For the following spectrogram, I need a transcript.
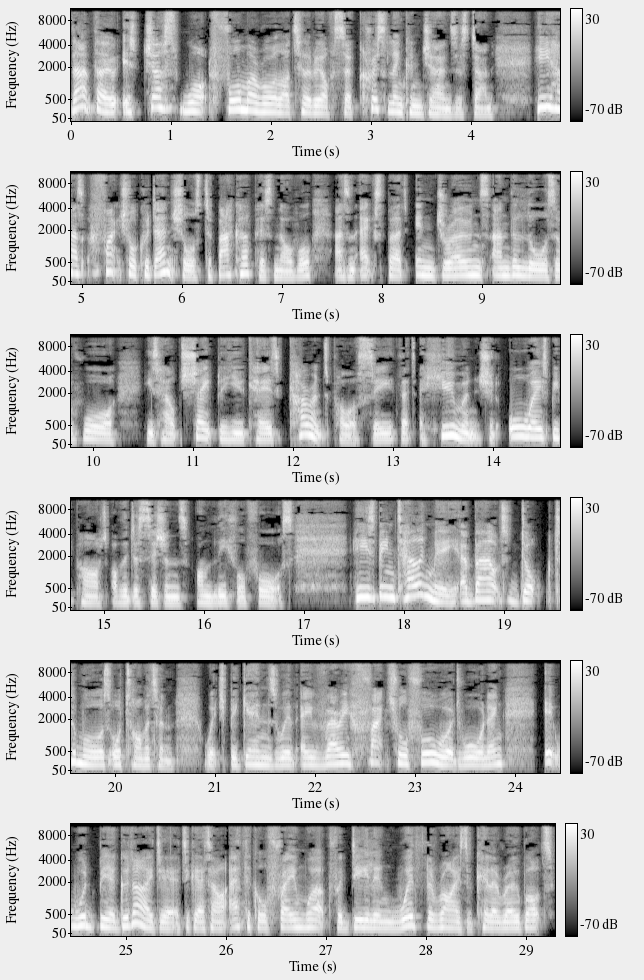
That, though, is just what former Royal Artillery officer Chris Lincoln Jones has done. He has factual credentials to back up his novel as an expert in drones and the laws of war. He's helped shape the UK's current policy that a human should always be part of the decisions on lethal force. He's been telling me about Dr. Moore's automaton, which begins with a very factual foreword warning. It would be a good idea to get our ethical framework for dealing with the rise of killer robots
